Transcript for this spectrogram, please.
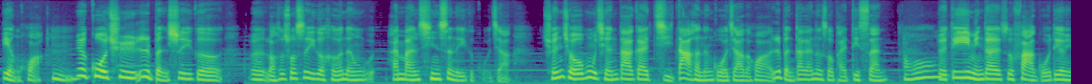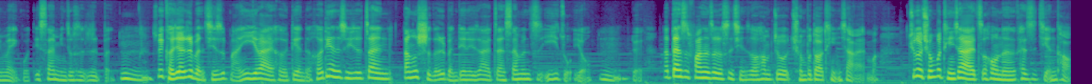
变化。嗯，因为过去日本是一个，嗯，老实说是一个核能还蛮兴盛的一个国家。全球目前大概几大核能国家的话，日本大概那时候排第三哦，对，第一名大概是法国，第二名美国，第三名就是日本。嗯，所以可见日本其实蛮依赖核电的，核电其实占当时的日本电力大概占三分之一左右。嗯，对。那但是发生这个事情之后，他们就全部都要停下来嘛。结果全部停下来之后呢，开始检讨，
